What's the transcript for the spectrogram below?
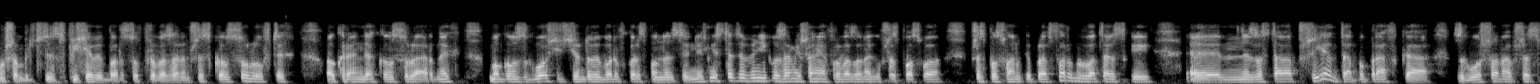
muszą być w spisie wyborców prowadzonym przez konsulów w tych okręgach konsularnych, mogą zgłosić się do wyborów korespondencyjnych. Niestety w wyniku zamieszania wprowadzonego przez posła, przez posłankę Platformy Obywatelskiej została przyjęta poprawka zgłoszona przez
